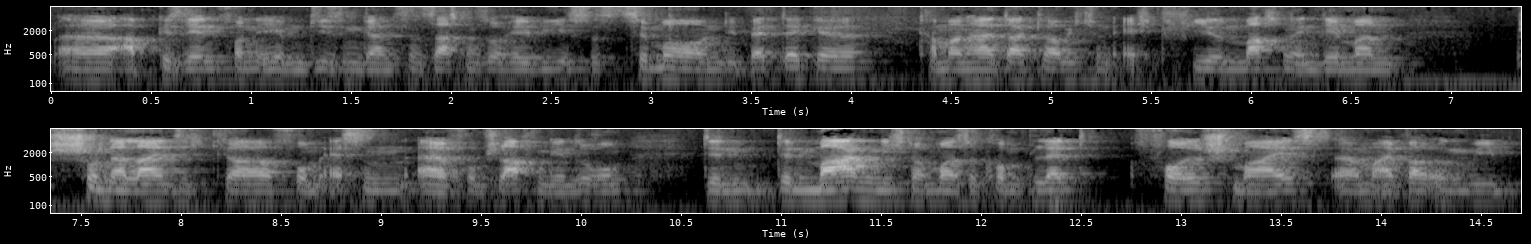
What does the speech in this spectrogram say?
äh, abgesehen von eben diesen ganzen Sachen, so hey, wie ist das Zimmer und die Bettdecke, kann man halt da, glaube ich, schon echt viel machen, indem man schon allein sich klar vom Essen, äh, vom Schlafen gehen so rum, den, den Magen nicht nochmal so komplett voll schmeißt. Ähm, einfach irgendwie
